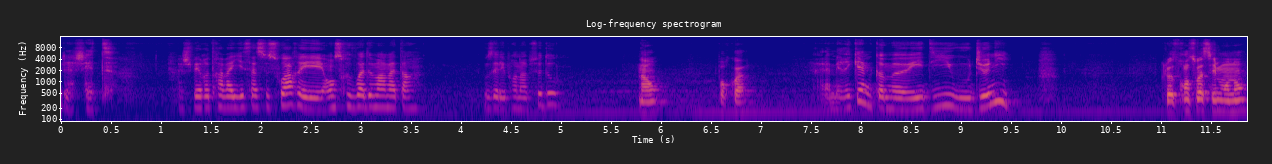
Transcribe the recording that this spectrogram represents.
J'achète. Je vais retravailler ça ce soir et on se revoit demain matin. Vous allez prendre un pseudo Non Pourquoi? À l'américaine, comme euh, Eddie ou Johnny. Claude François, c'est mon nom.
